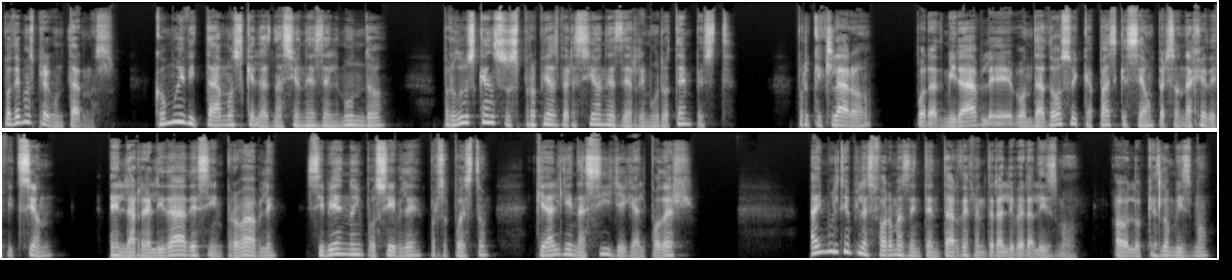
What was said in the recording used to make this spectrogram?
Podemos preguntarnos, ¿cómo evitamos que las naciones del mundo produzcan sus propias versiones de Rimuro Tempest? Porque claro, por admirable, bondadoso y capaz que sea un personaje de ficción, en la realidad es improbable, si bien no imposible, por supuesto, que alguien así llegue al poder. Hay múltiples formas de intentar defender al liberalismo, o lo que es lo mismo,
